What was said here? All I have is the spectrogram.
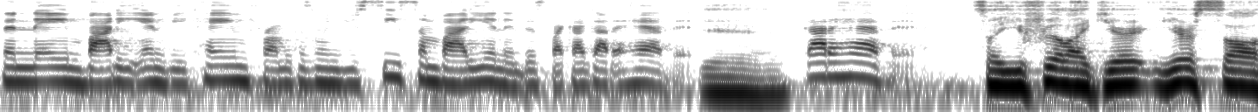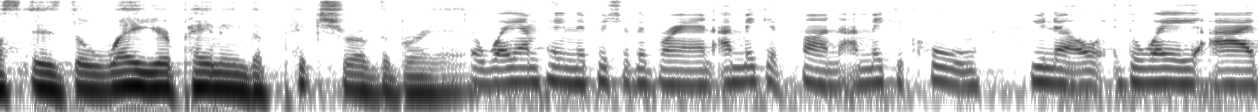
the name body envy came from. Because when you see somebody in it, it's like I gotta have it. Yeah. Gotta have it. So you feel like your your sauce is the way you're painting the picture of the brand. the way I'm painting the picture of the brand, I make it fun, I make it cool. You know, the way I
